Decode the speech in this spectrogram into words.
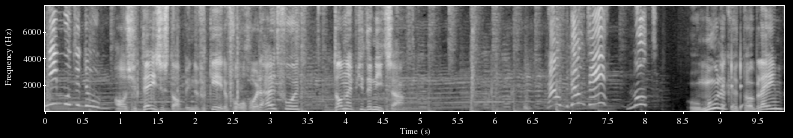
niet moeten doen. Als je deze stap in de verkeerde volgorde uitvoert, dan heb je er niets aan. Hoe moeilijker het probleem,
